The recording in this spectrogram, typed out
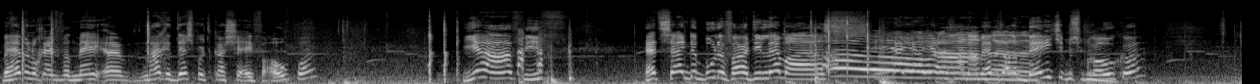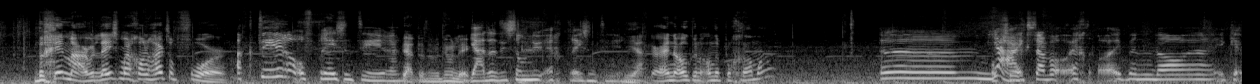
we hebben nog even wat mee. eh, maak het dashboardkastje even open. Ja, Vief. Het zijn de Boulevard Dilemma's. ja, ja, ja. gaan Nou, we hebben het al een beetje besproken. Begin maar. Lees maar gewoon hardop voor. Acteren of presenteren? Ja, dat bedoel ik. Ja, dat is dan nu echt presenteren. Ja. En ook een ander programma? Op ja, zich? ik sta wel echt. Ik ben wel. eh, ik, heb,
